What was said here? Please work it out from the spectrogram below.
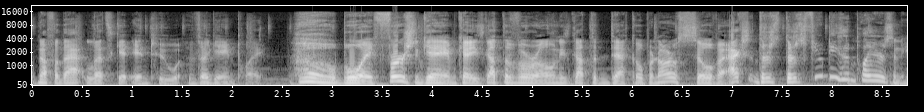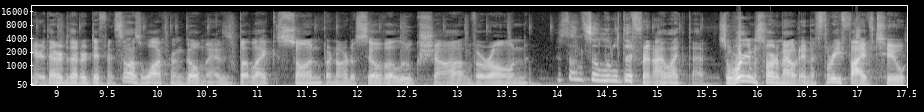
enough of that, let's get into the gameplay. Oh boy, first game. Okay, he's got the Verón, he's got the Deco, Bernardo Silva. Actually, there's there's a few decent players in here that are that are different. Still has Walker and Gomez, but like Son, Bernardo Silva, Luke Shaw, Verón, it's, it's a little different. I like that. So we're going to start him out in a 3-5-2.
